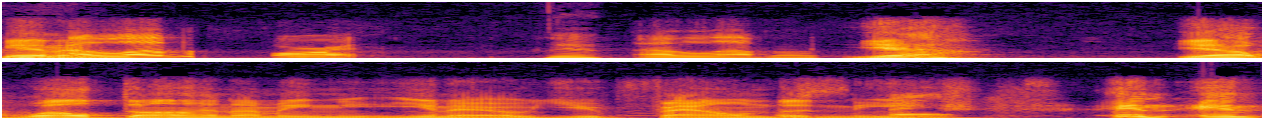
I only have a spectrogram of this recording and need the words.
you know, I love them for it. Yeah. I love them. Yeah. Yeah, well done. I mean, you know, you've found a niche. And and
